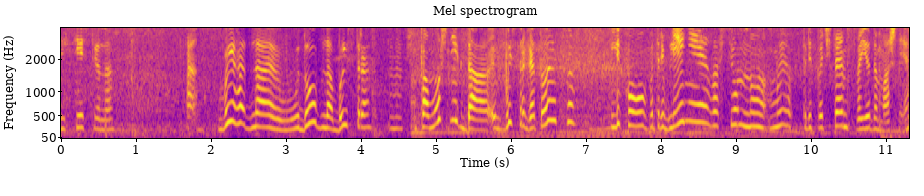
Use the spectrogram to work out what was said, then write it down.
естественно. Выгодно, удобно, быстро. Помощник, да, быстро готовится, легко в употреблении во всем, но мы предпочитаем свое домашнее.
